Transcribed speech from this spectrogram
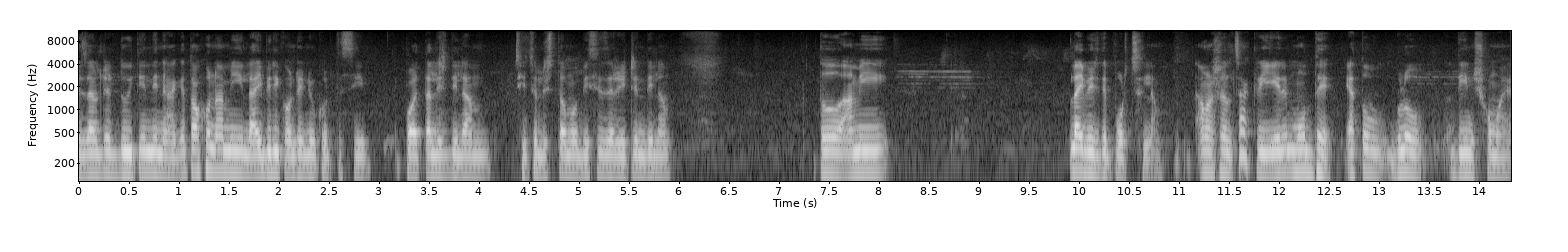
রেজাল্টের দুই, তিন দিন আগে, তখন আমি লাইব্রেরি কন্টিনিউ করতেছি। পঁয়তাল্লিশ দিলাম, ছেচল্লিশতম বিসিসের রিটেন দিলাম। তো আমি লাইব্রেরিতে পড়ছিলাম। আমার আসলে চাকরি এর মধ্যে এতগুলো দিন সময়,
